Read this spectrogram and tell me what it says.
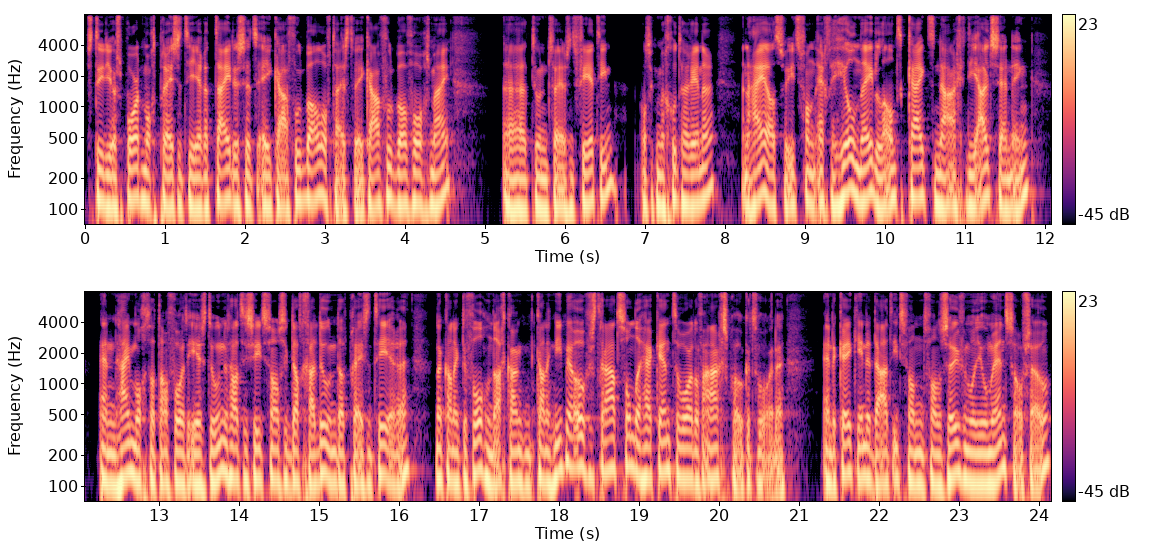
Studio Sport mocht presenteren tijdens het EK voetbal. Of tijdens het WK voetbal volgens mij. Eh, toen in 2014, als ik me goed herinner. En hij had zoiets van echt heel Nederland kijkt naar die uitzending. En hij mocht dat dan voor het eerst doen. Dus had hij zoiets van als ik dat ga doen, dat presenteren... dan kan ik de volgende dag kan, kan ik niet meer over straat... zonder herkend te worden of aangesproken te worden. En er keken inderdaad iets van, van 7 miljoen mensen of zo.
